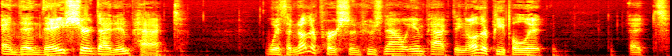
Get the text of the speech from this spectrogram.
And then they shared that impact with another person who's now impacting other people at at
